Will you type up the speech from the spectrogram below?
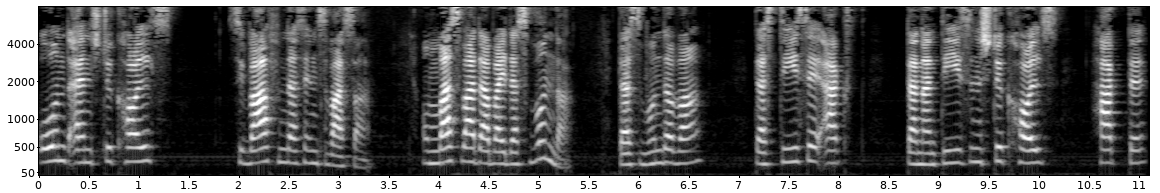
und ein Stück Holz. Sie warfen das ins Wasser. Und was war dabei das Wunder? Das Wunder war, dass diese Axt dann an diesem Stück Holz hackte,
